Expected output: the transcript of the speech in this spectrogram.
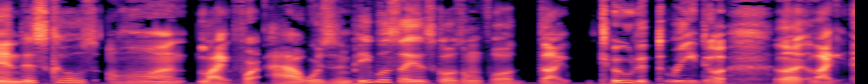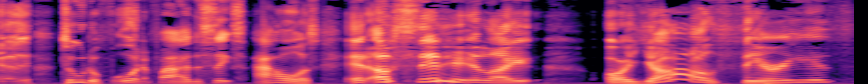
And this goes on like for hours, and people say this goes on for like two to three to uh, like uh, two to four to five to six hours. And I'm sitting here like, are y'all serious?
